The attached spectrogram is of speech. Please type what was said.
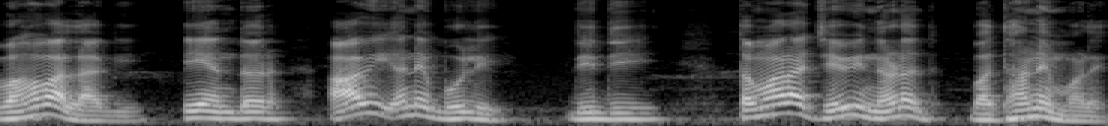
વાહવા લાગી. એ અંદર આવી અને બોલી, દીદી, તમારા જેવી નણદ બધાને મળે.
